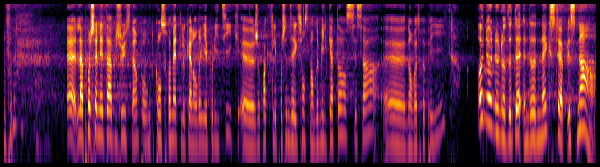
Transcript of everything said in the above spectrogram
Euh, la prochaine étape, juste hein, pour qu'on se remette le calendrier politique, euh, je crois que les prochaines élections, c'est en 2014, c'est ça, euh, dans votre pays? Oh, no, no, no. The, the, next step is now.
